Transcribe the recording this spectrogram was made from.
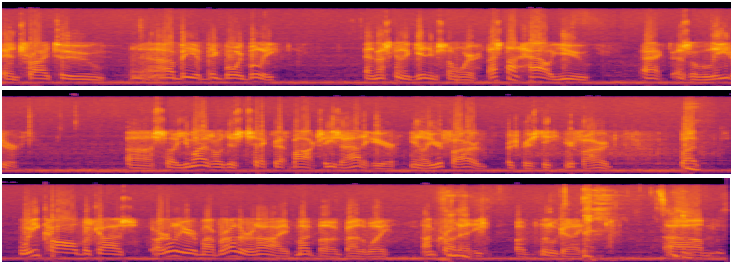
and try to uh, be a big boy bully and that's going to get him somewhere. That's not how you act as a leader. Uh, so you might as well just check that box. He's out of here. You know, you're fired, Chris Christie. You're fired. But we called because earlier my brother and I, Mudbug, by the way, I'm Crawdad. He's a little guy. Um,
